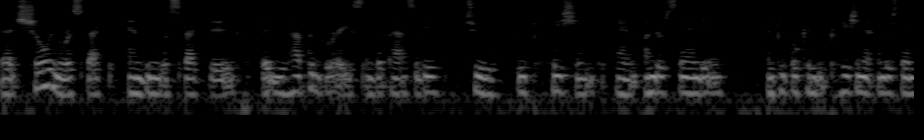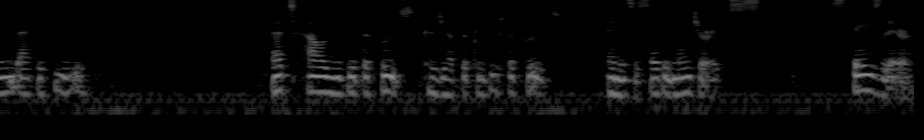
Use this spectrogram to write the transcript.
that showing respect and being respected, that you have the grace and capacity to be patient and understanding and people can be patient and understanding back with you. That's how you give the fruits because you have to produce the fruits, and it's a second nature. It stays there.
